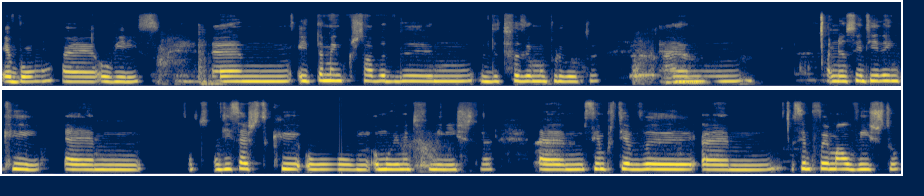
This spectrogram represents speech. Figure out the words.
é bom uh, ouvir isso. Um, e também gostava de, de te fazer uma pergunta, um, no sentido em que disseste que o, o movimento feminista um, sempre teve um, sempre foi mal visto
